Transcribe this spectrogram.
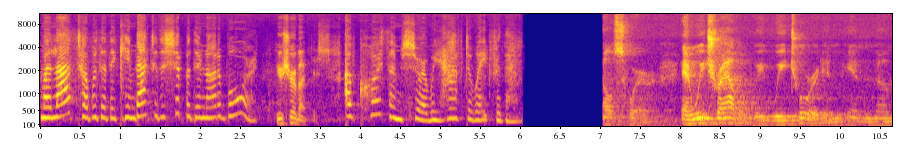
My last hope was that they came back to the ship, but they're not aboard. You're sure about this? Of course I'm sure. We have to wait for them. Elsewhere. And we traveled. We, we toured in, in, um,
